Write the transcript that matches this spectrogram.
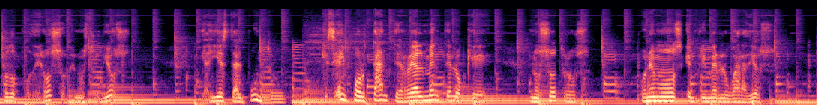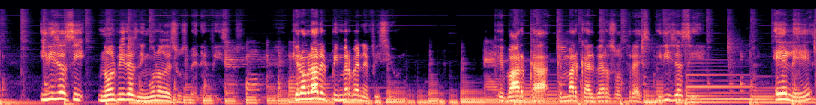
todopoderoso de nuestro Dios. Y ahí está el punto, que sea importante realmente lo que nosotros ponemos en primer lugar a Dios. Y dice así, no olvides ninguno de sus beneficios. Quiero hablar del primer beneficio que marca, que marca el verso 3 y dice así, Él es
